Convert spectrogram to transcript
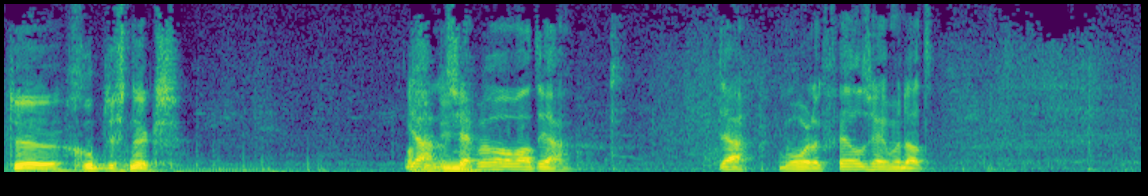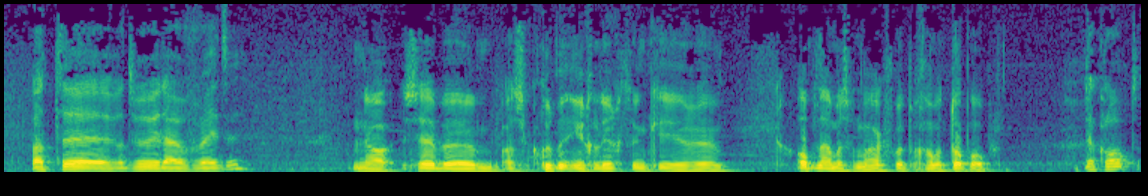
de groep De Snacks. Als Ja, we dat zegt me wel wat, ja. Ja, behoorlijk veel, zeg maar dat. Wat, eh, wat wil je daarover weten? Nou, ze hebben, als ik goed ben ingelicht, een keer eh, opnames gemaakt voor het programma Top Op. Dat klopt.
